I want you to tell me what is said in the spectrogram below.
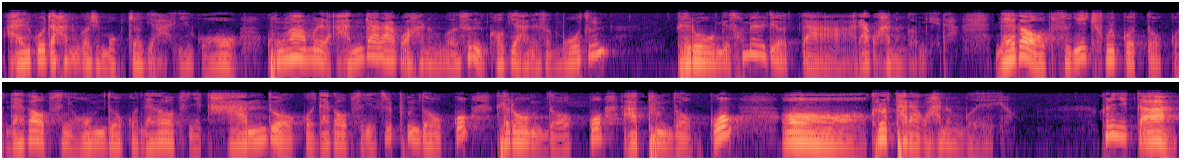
알고자 하는 것이 목적이 아니고 공함을 안다라고 하는 것은 거기 안에서 모든 괴로움이 소멸되었다라고 하는 겁니다. 내가 없으니 죽을 것도 없고, 내가 없으니 옴도 없고, 내가 없으니 감도 없고, 내가 없으니 슬픔도 없고, 괴로움도 없고, 아픔도 없고, 어, 그렇다라고 하는 거예요. 그러니까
